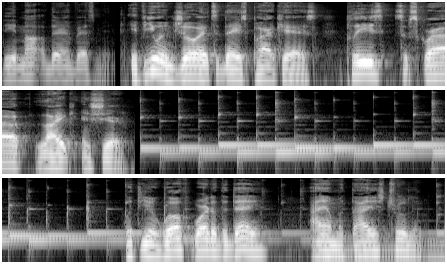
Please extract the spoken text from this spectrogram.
the amount of their investment. If you enjoyed today's podcast, please subscribe, like, and share. With your wealth word of the day, I am Matthias Trulin.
